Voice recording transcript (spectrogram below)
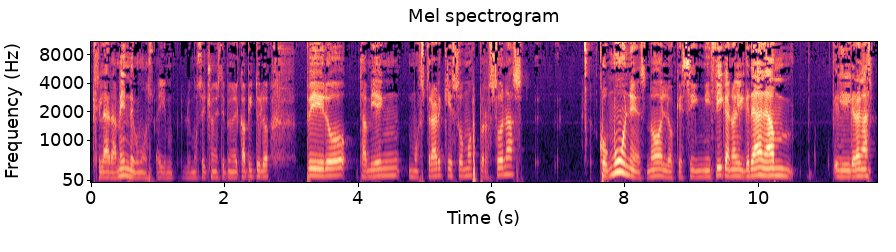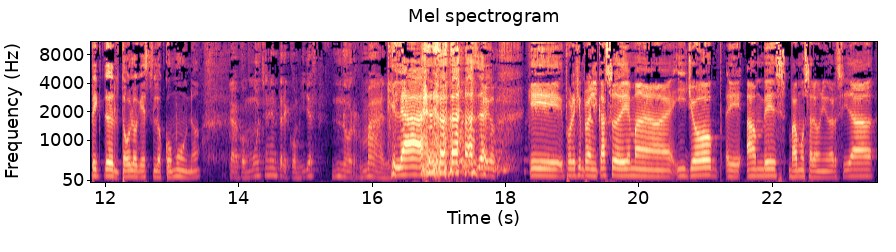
claramente, como lo hemos hecho en este primer capítulo, pero también mostrar que somos personas comunes, ¿no? Lo que significa, ¿no? El gran, el gran aspecto de todo lo que es lo común, ¿no? Claro, con muchas entre comillas normal. Claro. Que, por ejemplo, en el caso de Emma y yo, eh, vamos a la universidad,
